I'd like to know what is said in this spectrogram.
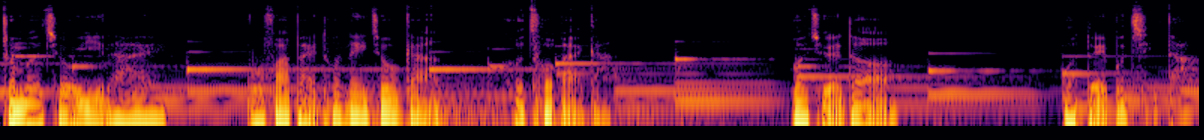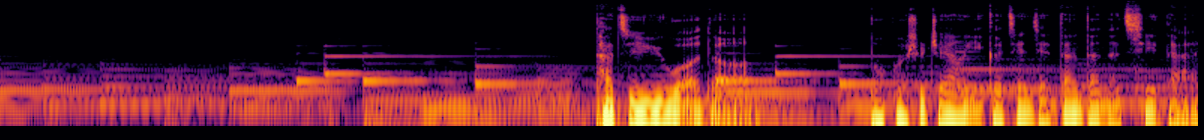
这么久以来无法摆脱内疚感和挫败感。我觉得我对不起他，他给予我的不过是这样一个简简单单的期待，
